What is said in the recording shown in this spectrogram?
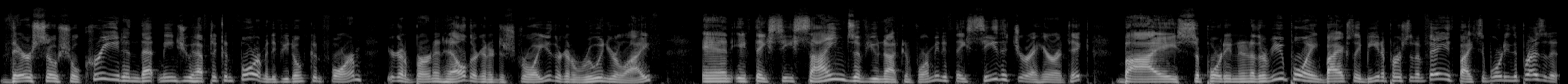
their social creed, and that means you have to conform. And if you don't conform, you're going to burn in hell. They're going to destroy you. They're going to ruin your life. And if they see signs of you not conforming, if they see that you're a heretic by supporting another viewpoint, by actually being a person of faith, by supporting the president,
